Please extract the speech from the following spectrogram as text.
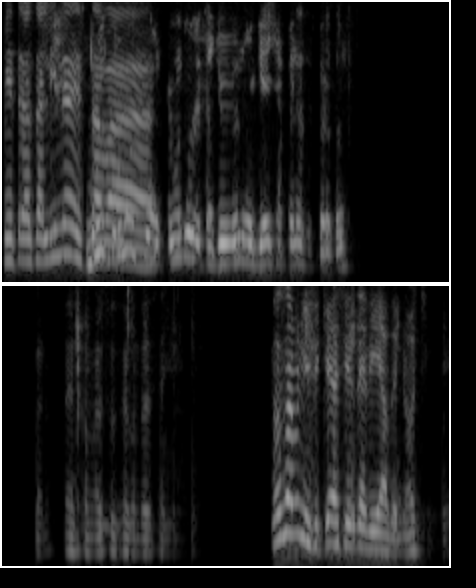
mientras Alina estaba... bueno, El segundo desayuno y Gesh apenas despertó. Bueno, pueden tomar su segundo desayuno. No saben ni siquiera si es de día o de noche. ¿eh?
